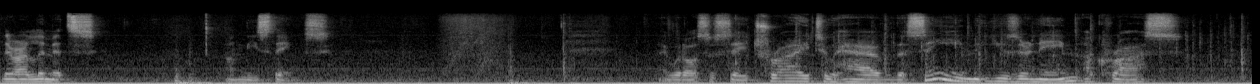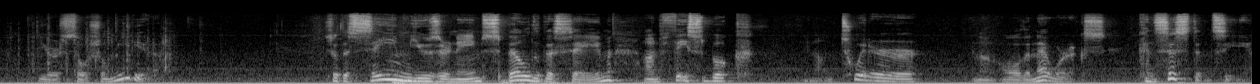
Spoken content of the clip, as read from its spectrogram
There are limits on these things. I would also say try to have the same username across your social media. So the same username, spelled the same, on Facebook, and on Twitter, and on all the networks. Consistency.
